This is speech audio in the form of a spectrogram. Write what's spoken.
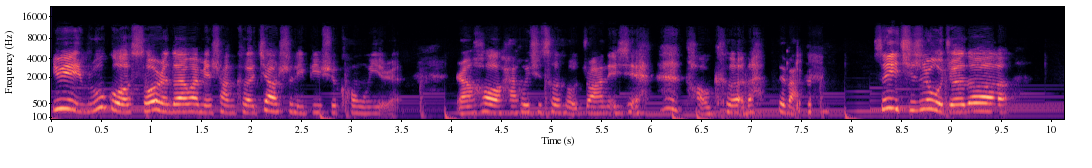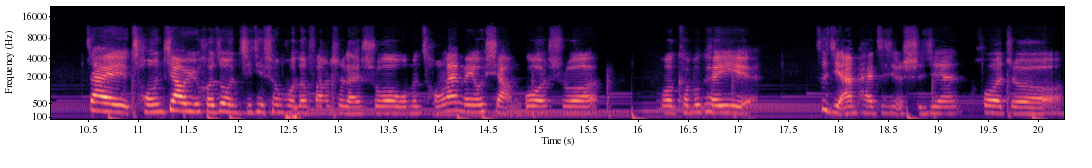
因为如果所有人都在外面上课，教室里必须空无一人，然后还会去厕所抓那些 逃课的，对吧？所以其实我觉得，在从教育和这种集体生活的方式来说，我们从来没有想过说，我可不可以自己安排自己的时间，或者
